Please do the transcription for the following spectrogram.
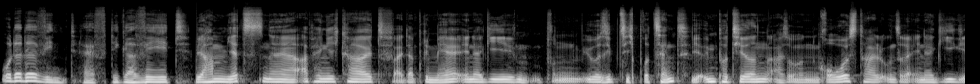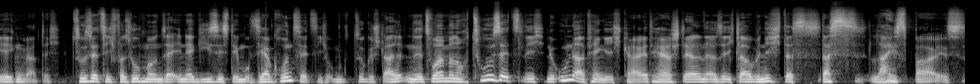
oder der Wind heftiger weht. Wir haben jetzt eine Abhängigkeit bei der Primärenergie von über 70 Prozent. Wir importieren also einen Großteil unserer Energie gegenwärtig. Zusätzlich versuchen wir unser Energiesystem sehr grundsätzlich umzugestalten. Jetzt wollen wir noch zusätzlich eine Unabhängigkeit herstellen. Also ich glaube nicht, dass das leistbar ist.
